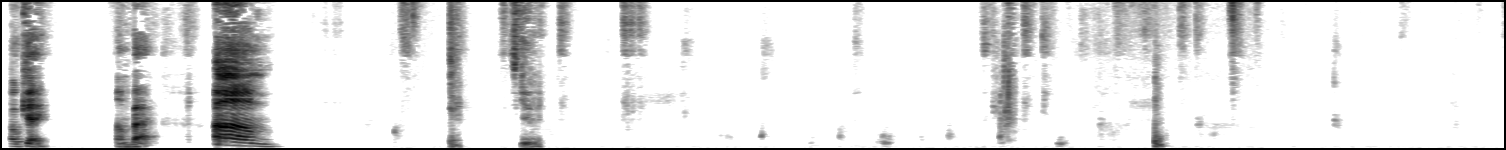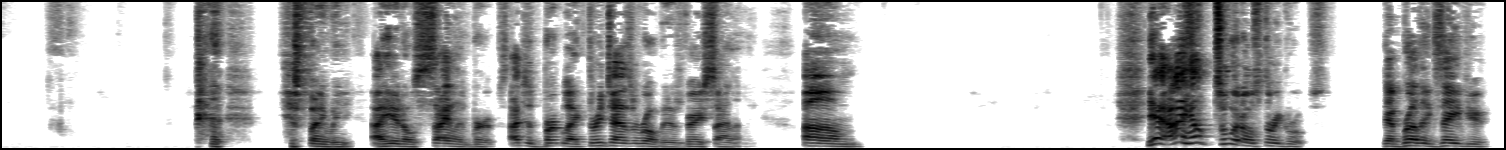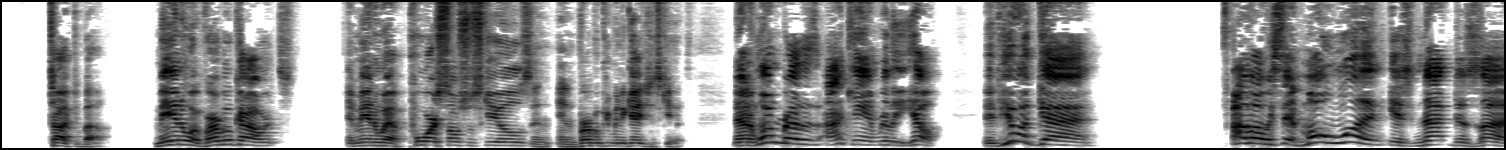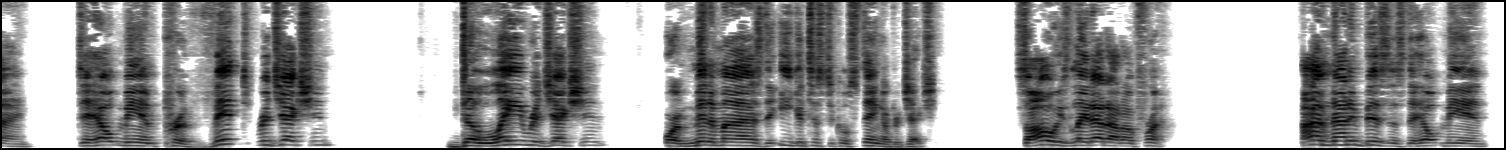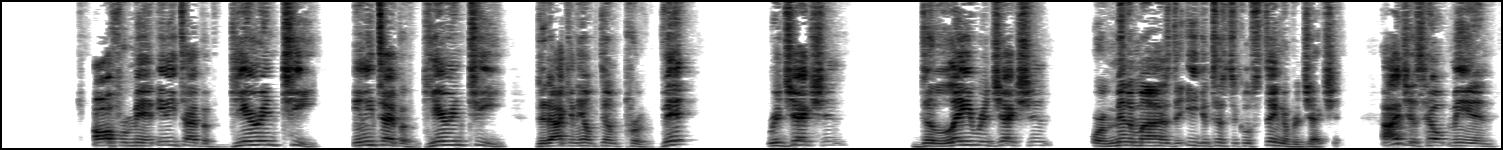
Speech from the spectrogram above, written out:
Okay, I'm back. Um, Excuse me. it's funny when I hear those silent burps. I just burped like three times in a row, but it was very silently. Um, yeah, I helped two of those three groups that Brother Xavier talked about. Men who are verbal cowards and men who have poor social skills and, and verbal communication skills. Now, the one brothers I can't really help. If you're a guy, I've always said Mode One is not designed to help men prevent rejection, delay rejection, or minimize the egotistical sting of rejection. So I always lay that out up front. I'm not in business to help men offer men any type of guarantee any type of guarantee that I can help them prevent rejection, delay rejection, or minimize the egotistical sting of rejection. I just help men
